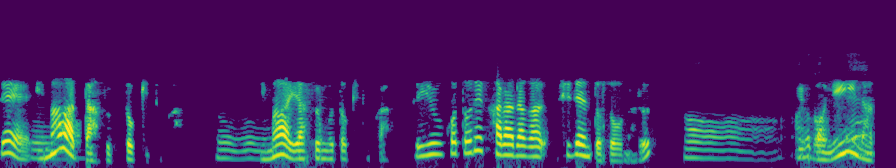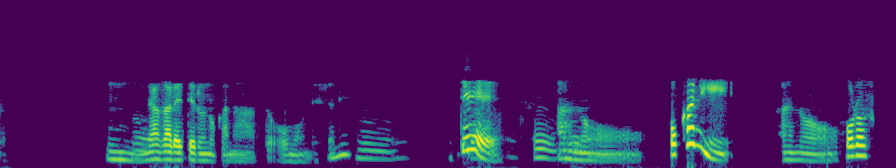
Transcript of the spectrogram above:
て、うん今は出す時とか、うんうん。今は休む時とかっていうことで体が自然とそうなるああ、あいうふうにな、ね。うんうん流れてるのかなと思うんですよね。うん。で、うんうん、あの、他に、あの、ホロス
